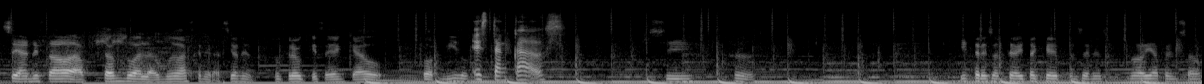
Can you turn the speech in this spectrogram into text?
se han estado adaptando a las nuevas generaciones. No creo que se hayan quedado dormidos. Estancados. Sí. Interesante ahorita que pensé en eso. No había pensado.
